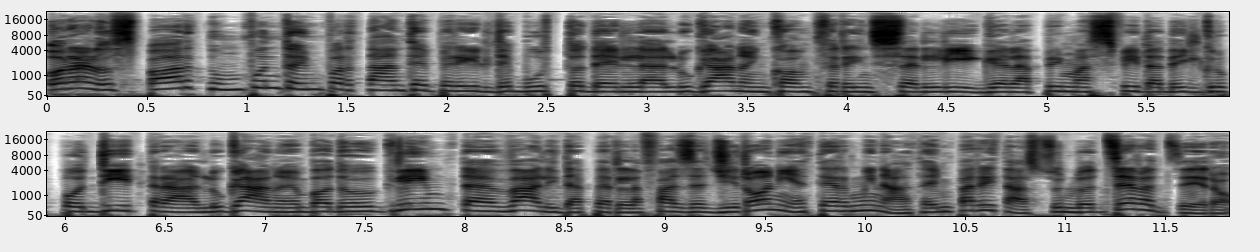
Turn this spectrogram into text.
Ora lo sport, un punto importante per il debutto del Lugano in Conference League, la prima sfida del gruppo D tra Lugano e Bodo Glimt, valida per la fase a gironi, è terminata in parità sullo 0-0.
